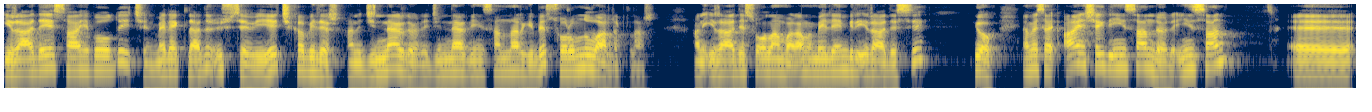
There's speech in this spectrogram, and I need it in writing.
İradeye sahip olduğu için meleklerden üst seviyeye çıkabilir. Hani cinler de öyle. Cinler de insanlar gibi sorumlu varlıklar. Hani iradesi olan var ama meleğin bir iradesi yok. Ya mesela aynı şekilde insan da öyle. İnsan e,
